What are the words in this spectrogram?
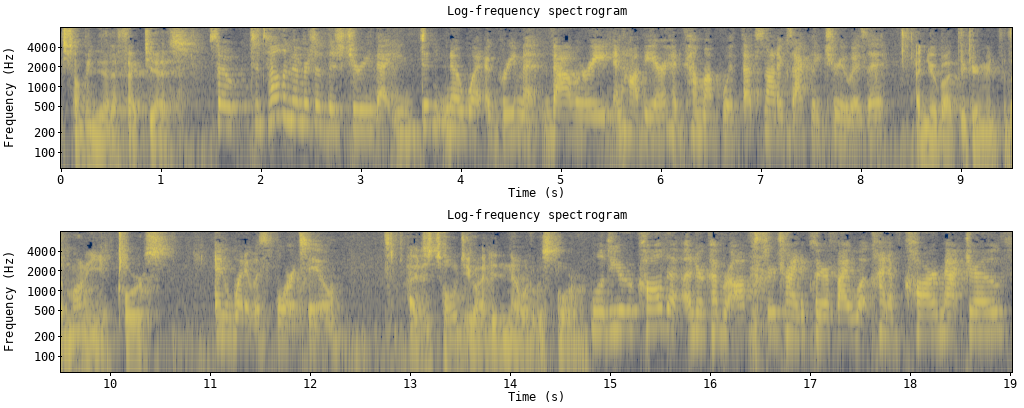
Something to that effect, yes. So, to tell the members of this jury that you didn't know what agreement Valerie and Javier had come up with, that's not exactly true, is it? I knew about the agreement for the money, of course. And what it was for, too. I just told you I didn't know what it was for. Well, do you recall the undercover officer trying to clarify what kind of car Matt drove?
